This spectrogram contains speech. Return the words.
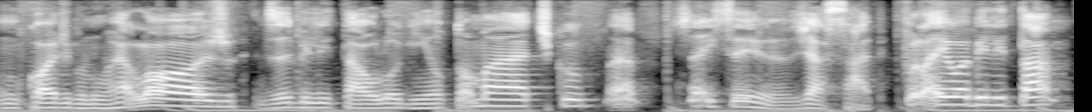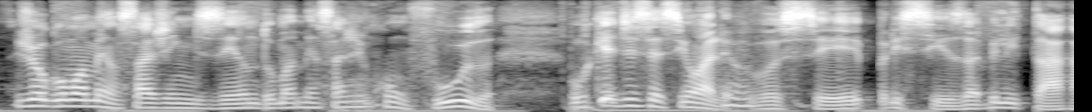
um código no relógio, desabilitar o login automático. Né? Isso aí você já sabe. Fui lá eu habilitar, jogou uma mensagem dizendo uma mensagem confusa, porque disse assim: olha, você precisa habilitar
